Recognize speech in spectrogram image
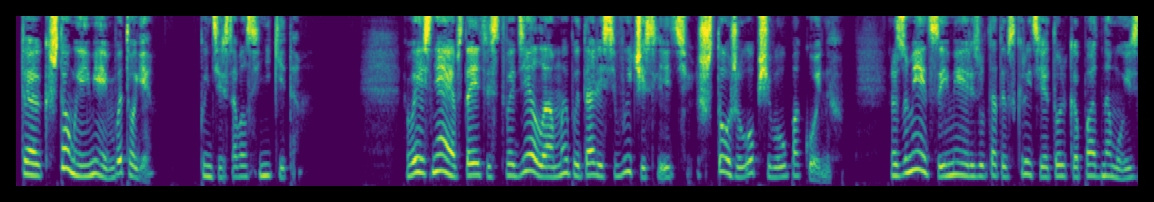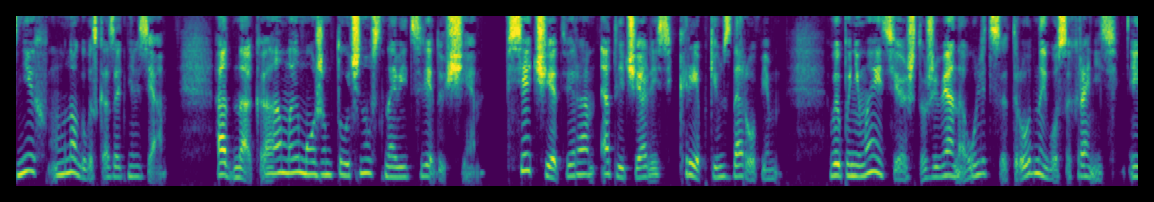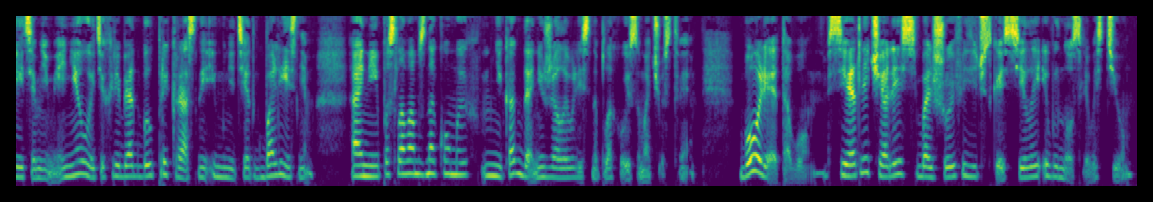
«Так что мы имеем в итоге?» — поинтересовался Никита. Выясняя обстоятельства дела, мы пытались вычислить, что же общего у покойных. Разумеется, имея результаты вскрытия только по одному из них, многого сказать нельзя. Однако мы можем точно установить следующее. Все четверо отличались крепким здоровьем. Вы понимаете, что, живя на улице, трудно его сохранить. И, тем не менее, у этих ребят был прекрасный иммунитет к болезням. Они, по словам знакомых, никогда не жаловались на плохое самочувствие. Более того, все отличались большой физической силой и выносливостью.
